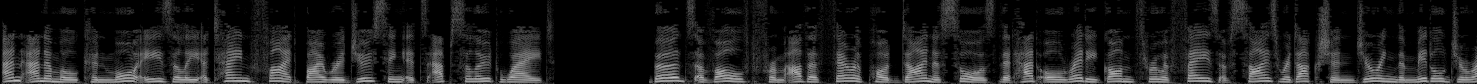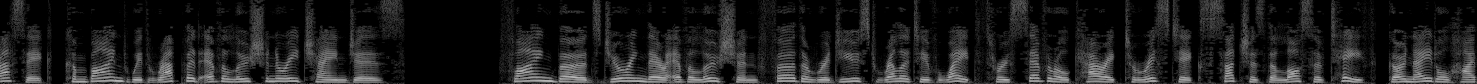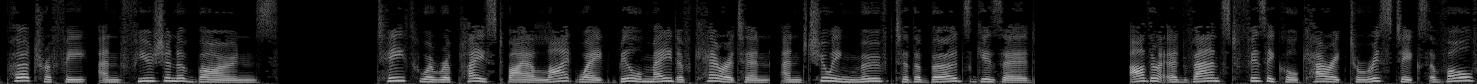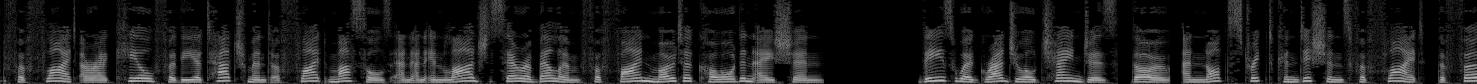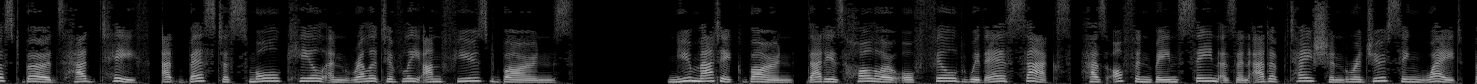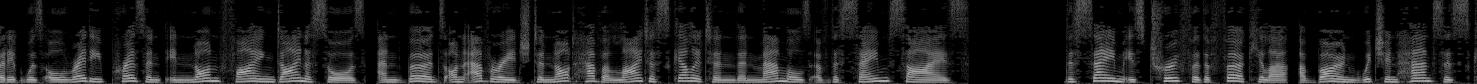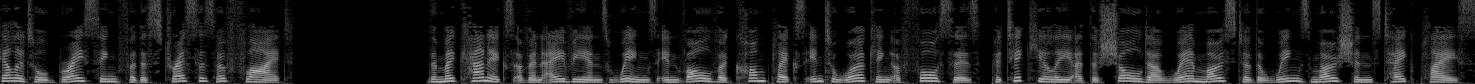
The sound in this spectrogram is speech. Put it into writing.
An animal can more easily attain flight by reducing its absolute weight. Birds evolved from other theropod dinosaurs that had already gone through a phase of size reduction during the Middle Jurassic, combined with rapid evolutionary changes. Flying birds during their evolution further reduced relative weight through several characteristics such as the loss of teeth, gonadal hypertrophy, and fusion of bones. Teeth were replaced by a lightweight bill made of keratin, and chewing moved to the bird's gizzard. Other advanced physical characteristics evolved for flight are a keel for the attachment of flight muscles and an enlarged cerebellum for fine motor coordination. These were gradual changes, though, and not strict conditions for flight. The first birds had teeth, at best a small keel and relatively unfused bones. Pneumatic bone, that is hollow or filled with air sacs, has often been seen as an adaptation reducing weight, but it was already present in non-flying dinosaurs, and birds on average do not have a lighter skeleton than mammals of the same size. The same is true for the furcula, a bone which enhances skeletal bracing for the stresses of flight. The mechanics of an avian's wings involve a complex interworking of forces, particularly at the shoulder where most of the wing's motions take place.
